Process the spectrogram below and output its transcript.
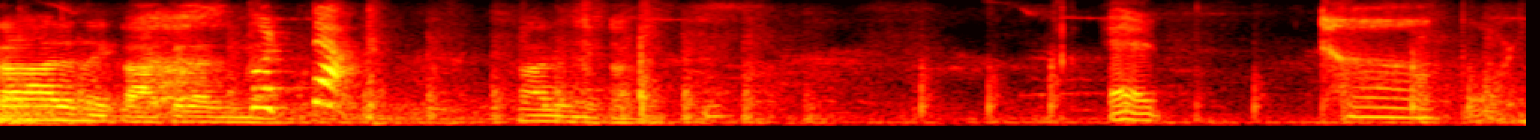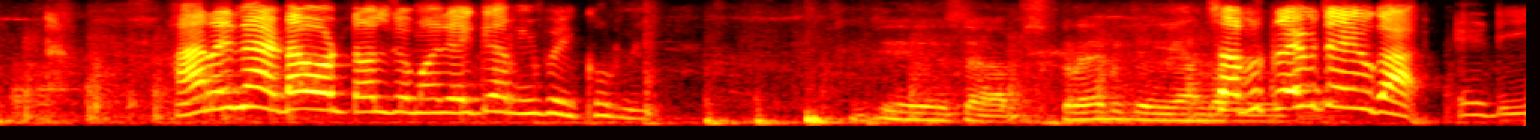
കാൽ നയി കാക്കലാലും കാൽ നയി കാക്ക അറിയുന്ന ഇട ഓട്ടോ ചുമലേക്ക് ഇറങ്ങി പോയിക്കൊടുന്നു സബ്സ്ക്രൈബ് ചെയ്യാൻ സബ്സ്ക്രൈബ് ചെയ്യുക. എടി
